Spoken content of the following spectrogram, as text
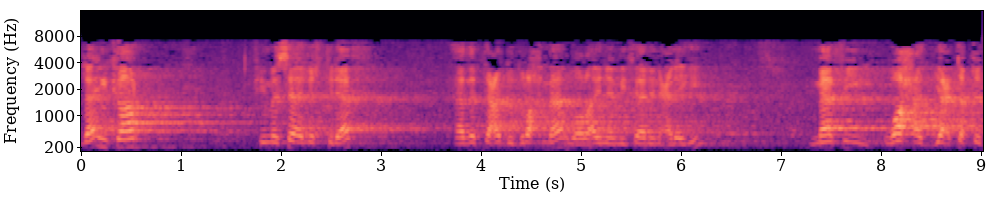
لا إنكار في مسائل الاختلاف. هذا التعدد رحمة ورأينا مثالا عليه. ما في واحد يعتقد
